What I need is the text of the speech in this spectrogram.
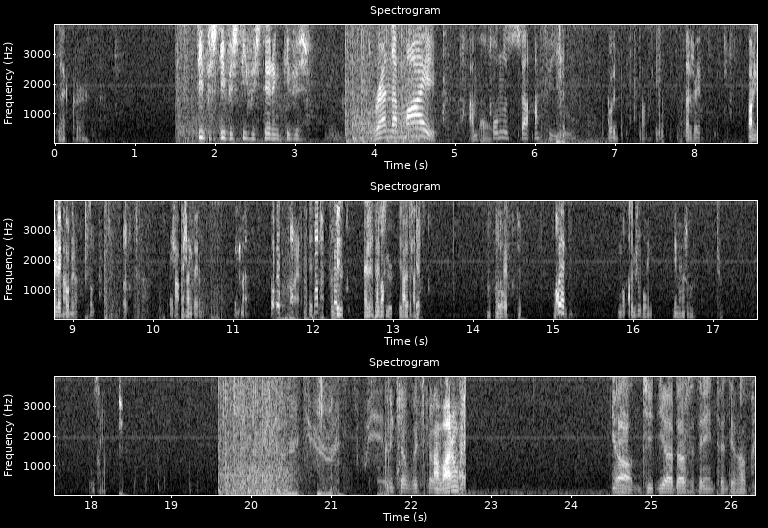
Lekker. Tyfus, tyfus, tyfus, tering, tyfus. Random Mai! I'm gonna save you. Good job, good job. Maar waarom? Ja, GDR, daar zit er 21 HP.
